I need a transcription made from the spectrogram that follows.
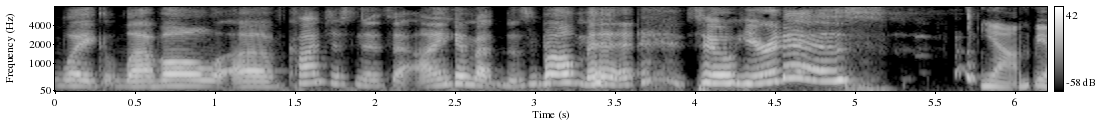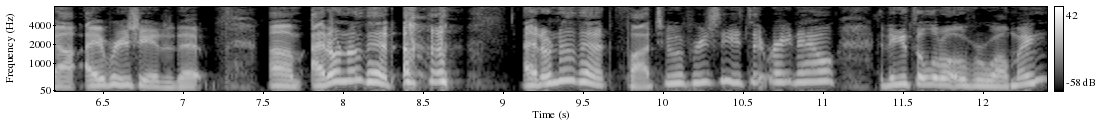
like level of consciousness that I am at this moment. So here it is. yeah, yeah, I appreciated it. Um, I don't know that I don't know that Fatu appreciates it right now. I think it's a little overwhelming.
